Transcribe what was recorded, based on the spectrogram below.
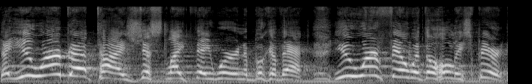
That you were baptized just like they were in the book of Acts. You were filled with the Holy Spirit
